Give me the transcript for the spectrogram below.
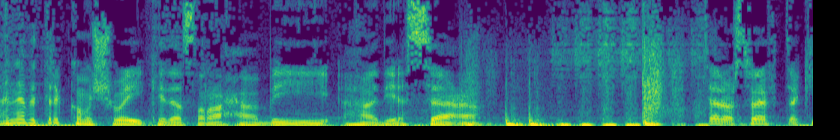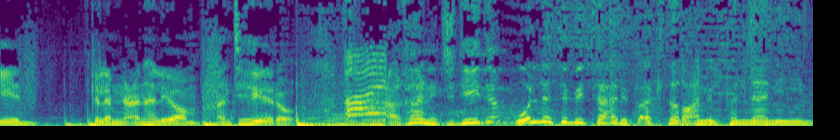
أنا بترككم شوي كذا صراحة بهذه الساعة. تايلور سويفت أكيد تكلمنا عنها اليوم. Anti-Hero أغاني جديدة ولا تبي تعرف أكثر عن الفنانين؟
